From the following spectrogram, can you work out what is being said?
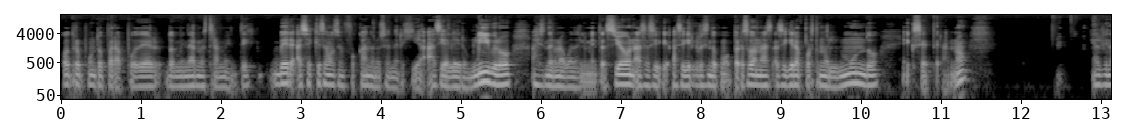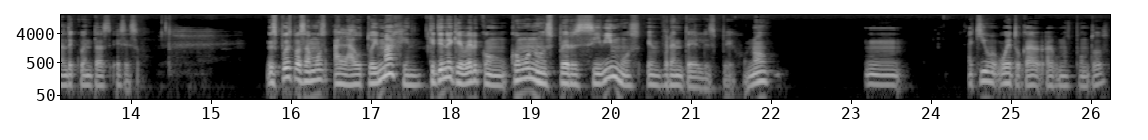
otro punto para poder dominar nuestra mente, ver hacia qué estamos enfocando nuestra energía, hacia leer un libro, hacia tener una buena alimentación, hacia a seguir creciendo como personas, a seguir aportando al mundo, etcétera, ¿no? al final de cuentas es eso. Después pasamos a la autoimagen, que tiene que ver con cómo nos percibimos enfrente del espejo, ¿no? Mm, aquí voy a tocar algunos puntos.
